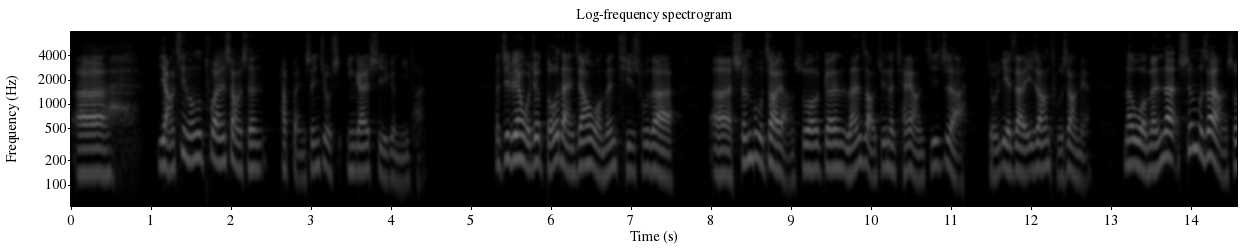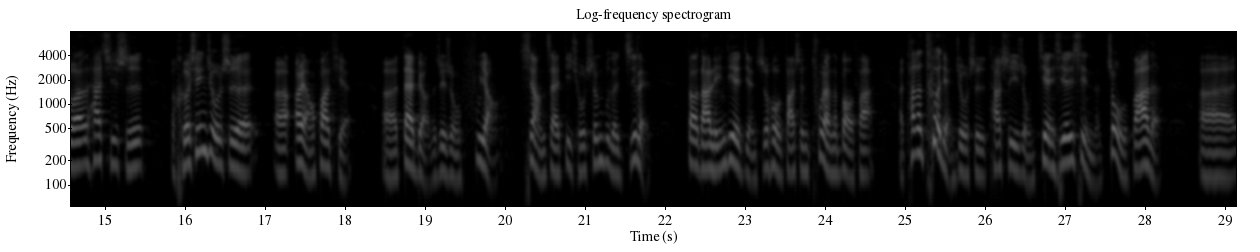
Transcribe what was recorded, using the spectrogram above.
呃。氧气浓度突然上升，它本身就是应该是一个谜团。那这边我就斗胆将我们提出的，呃，深部造氧说跟蓝藻菌的产氧机制啊，就列在了一张图上面。那我们的深部造氧说，它其实核心就是呃二氧化铁呃代表的这种负氧相在地球深部的积累，到达临界点之后发生突然的爆发啊，它的特点就是它是一种间歇性的骤发的呃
